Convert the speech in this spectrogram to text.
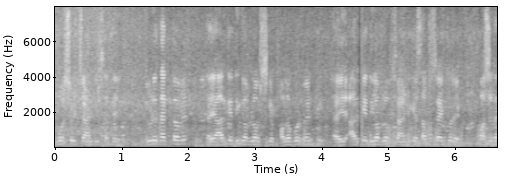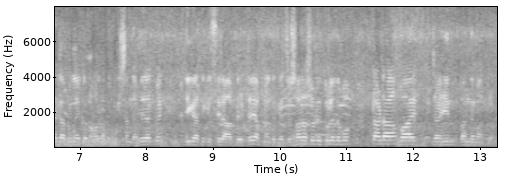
অবশ্যই চ্যানেলটির সাথে জুড়ে থাকতে হবে। তাই আর কে দীঘা ব্লগসকে ফলো করবেন। তাই আর কে দীঘা ব্লগস চ্যানেলটিকে সাবস্ক্রাইব করে পাশে থাকা বেলাইকন অল নোটিফিকেশান দাবিয়ে রাখবেন। দীঘা থেকে সেরা আপডেটটাই আপনাদের কাছে সরাসরি তুলে দেবো। Tata, bye. জয় হিন্দ, বন্দে মাতরম।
